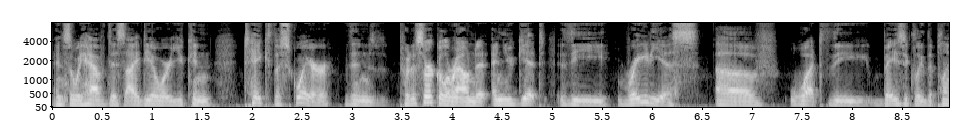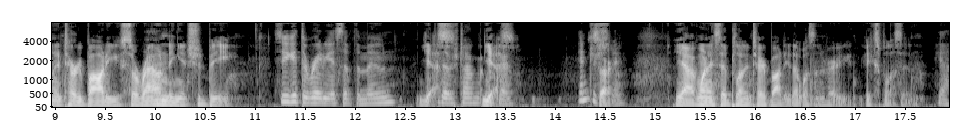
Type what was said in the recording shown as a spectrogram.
And so we have this idea where you can take the square, then put a circle around it, and you get the radius of what the basically the planetary body surrounding it should be. So you get the radius of the moon. Yes. That talking about? Yes. Okay. Interesting. Yeah, when I said planetary body, that wasn't very explicit. Yeah.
